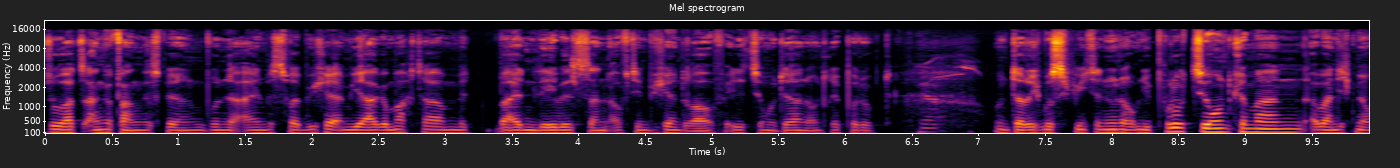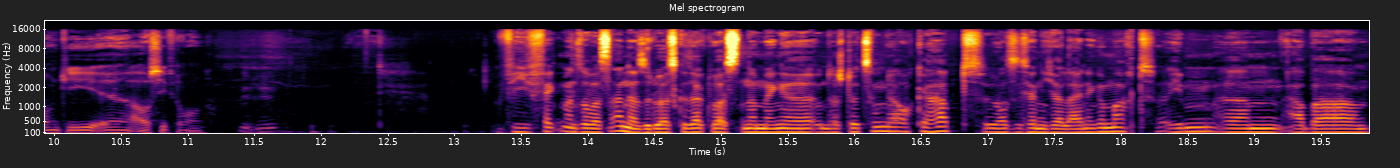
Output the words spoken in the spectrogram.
so hat es angefangen, dass wir im Grunde ein bis zwei Bücher im Jahr gemacht haben mit beiden Labels dann auf den Büchern drauf, Edition Moderne und Reprodukt. Ja. Und dadurch musste ich mich dann nur noch um die Produktion kümmern, aber nicht mehr um die äh, Auslieferung. Mhm. Wie fängt man sowas an? Also du hast gesagt, du hast eine Menge Unterstützung da auch gehabt. Du hast es ja nicht alleine gemacht eben, ähm, aber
